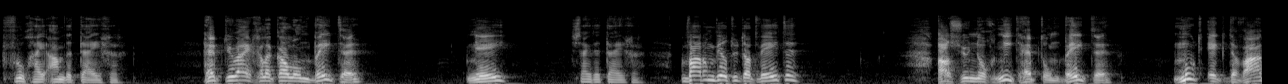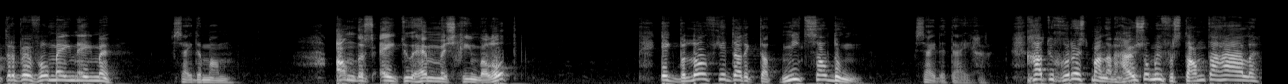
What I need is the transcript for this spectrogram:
vroeg hij aan de tijger. Hebt u eigenlijk al ontbeten? Nee, zei de tijger. Waarom wilt u dat weten? Als u nog niet hebt ontbeten, moet ik de waterbuffel meenemen, zei de man. Anders eet u hem misschien wel op. Ik beloof je dat ik dat niet zal doen, zei de tijger. Gaat u gerust maar naar huis om uw verstand te halen.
